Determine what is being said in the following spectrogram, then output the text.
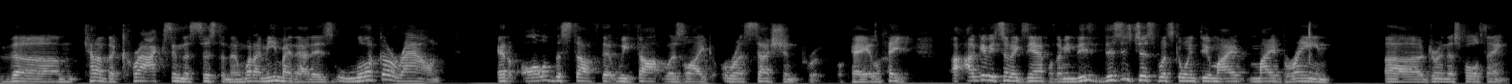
the um, kind of the cracks in the system. And what I mean by that is look around at all of the stuff that we thought was like recession proof. Okay, like I'll give you some examples. I mean, this, this is just what's going through my my brain uh, during this whole thing.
